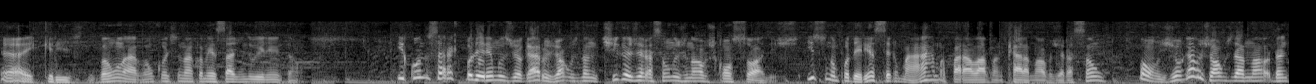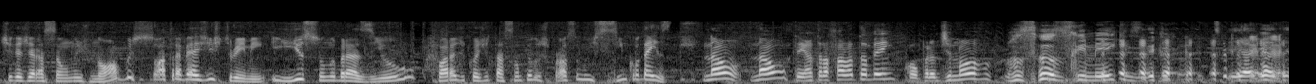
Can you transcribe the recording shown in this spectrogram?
Ai, Cristo. Vamos lá, vamos continuar com a mensagem do William então. E quando será que poderemos jogar os jogos da antiga geração nos novos consoles? Isso não poderia ser uma arma para alavancar a nova geração? Bom, jogar os jogos da, no- da antiga geração nos novos só através de streaming. E isso no Brasil, fora de cogitação pelos próximos 5 ou 10 anos. Não, não, tem outra fala também. Comprando de novo os, os remakes e, HD.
